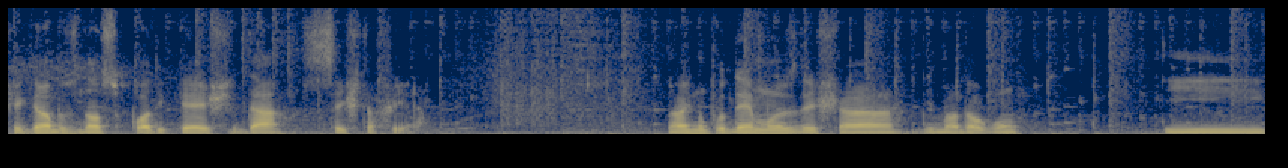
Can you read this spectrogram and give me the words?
Chegamos no nosso podcast da sexta-feira. Nós não podemos deixar de modo algum de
